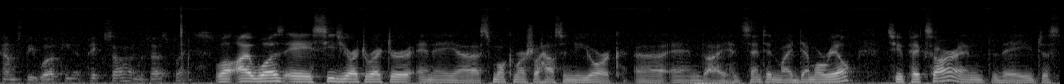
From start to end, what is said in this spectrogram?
come to be working at Pixar in the first place? Well, I was a CG art director in a uh, small commercial house in New York, and I had sent in my demo reel to Pixar, and they just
